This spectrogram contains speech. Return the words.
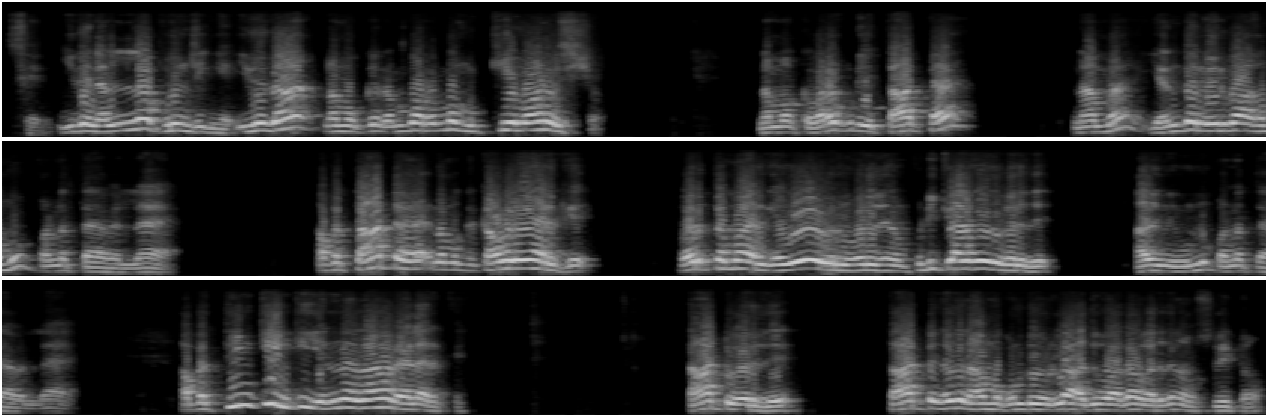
சரி. இது நல்லா புரிஞ்சுங்க. இதுதான் நமக்கு ரொம்ப ரொம்ப முக்கியமான விஷயம். நமக்கு வரக்கூடிய தாட்டை நாம எந்த நிர்வாகமும் பண்ண தேவையில்லை. அப்ப தாட்டை நமக்கு கவலையா இருக்கு. வருத்தமா இருக்கு. ஏதோ ஒரு வருது நமக்கு பிடிக்காதது வருது. அது நீ ஒன்றும் பண்ண தேவையில்ல. அப்ப திங்கிங்க்கு என்னதான் வேலை இருக்கு? தாட்டு வருது. தாட்டுங்கிறது நாம கொண்டு வரல. அதுவாக தான் வருது நம்ம சொல்லிட்டோம்.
